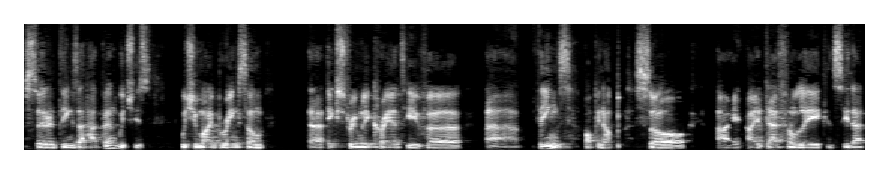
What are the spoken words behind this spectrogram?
certain things that happen, which is which you might bring some uh, extremely creative uh, uh, things popping up. So I, I definitely can see that.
